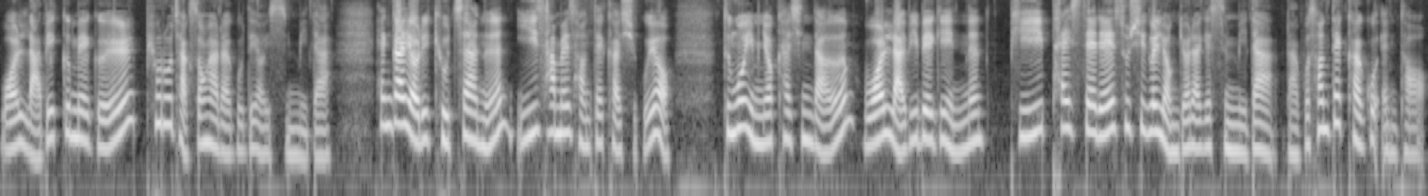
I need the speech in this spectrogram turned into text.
월 납입 금액을 표로 작성하라고 되어 있습니다. 행과 열이 교차하는 2, 3을 선택하시고요. 등호 입력하신 다음 월 납입액이 있는 B8셀에 수식을 연결하겠습니다. 라고 선택하고 엔터.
